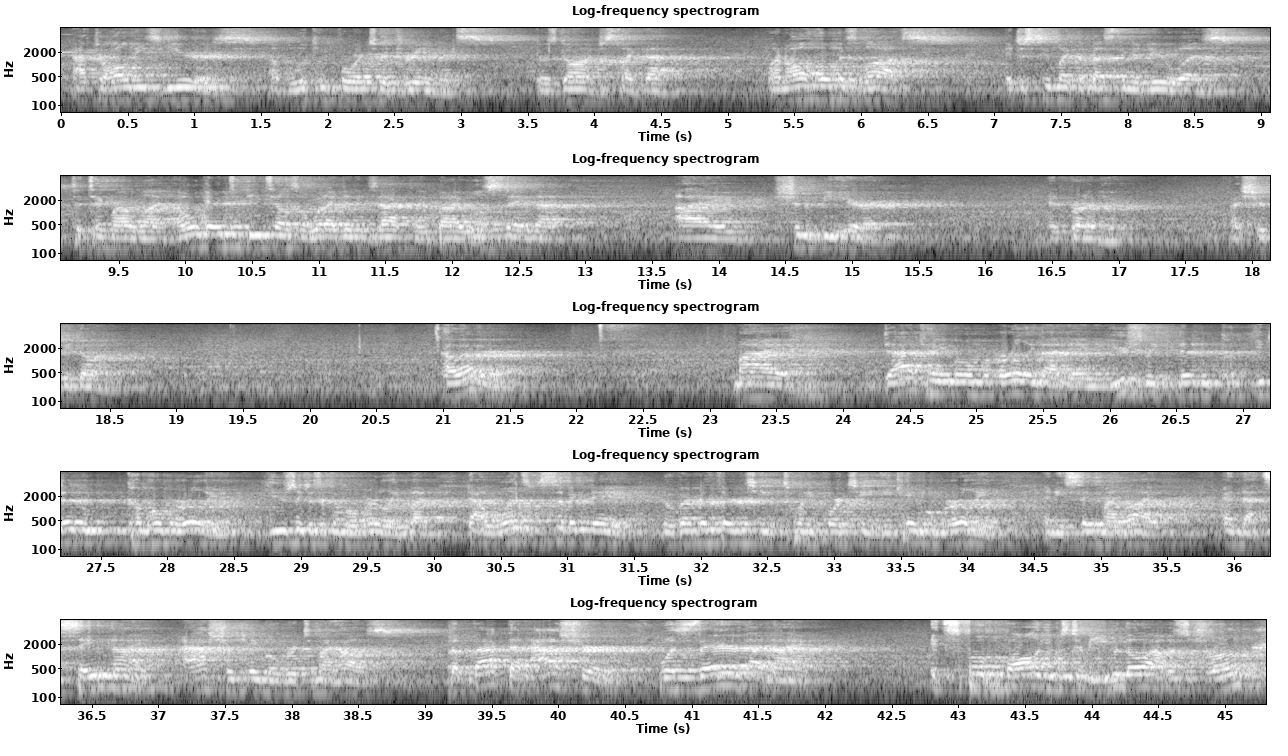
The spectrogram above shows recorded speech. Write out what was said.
after all these years of looking forward to a dream, it was gone just like that. When all hope is lost, it just seemed like the best thing to do was to take my own life. I won't get into details of what I did exactly, but I will say that I shouldn't be here in front of you. I should be gone. However, my Dad came home early that day, and usually he didn't he didn't come home early. He usually doesn't come home early, but that one specific day, November 13, 2014, he came home early and he saved my life. And that same night, Asher came over to my house. The fact that Asher was there that night, it spoke volumes to me. Even though I was drunk,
